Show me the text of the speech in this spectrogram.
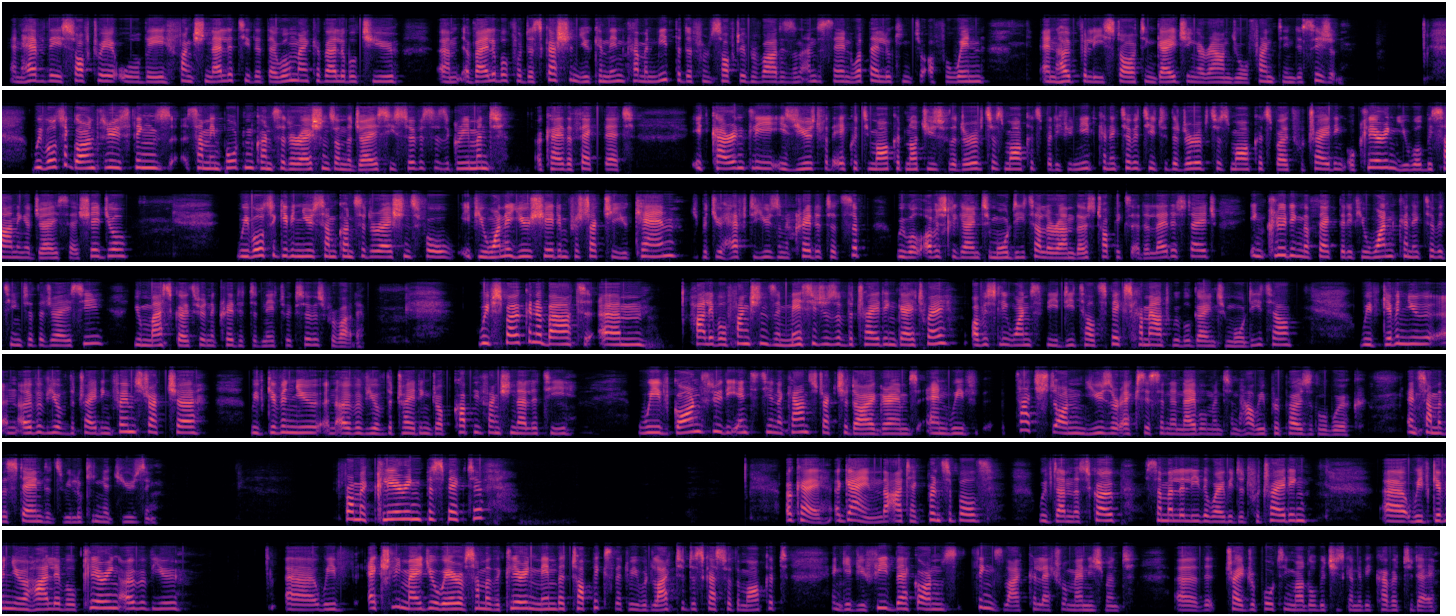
and have their software or their functionality that they will make available to you um, available for discussion. You can then come and meet the different software providers and understand what they're looking to offer when and hopefully start engaging around your front-end decision. We've also gone through things, some important considerations on the JSE services agreement. Okay, the fact that it currently is used for the equity market, not used for the derivatives markets, but if you need connectivity to the derivatives markets, both for trading or clearing, you will be signing a JSA schedule. We've also given you some considerations for if you want to use shared infrastructure, you can, but you have to use an accredited SIP. We will obviously go into more detail around those topics at a later stage, including the fact that if you want connectivity into the JSE, you must go through an accredited network service provider. We've spoken about um, high-level functions and messages of the trading gateway. Obviously, once the detailed specs come out, we will go into more detail. We've given you an overview of the trading firm structure, We've given you an overview of the trading drop copy functionality. We've gone through the entity and account structure diagrams and we've touched on user access and enablement and how we propose it'll work and some of the standards we're looking at using. From a clearing perspective, okay, again, the ITAC principles, we've done the scope, similarly the way we did for trading. Uh, we've given you a high-level clearing overview, uh, we've actually made you aware of some of the clearing member topics that we would like to discuss with the market and give you feedback on things like collateral management, uh, the trade reporting model, which is going to be covered today.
